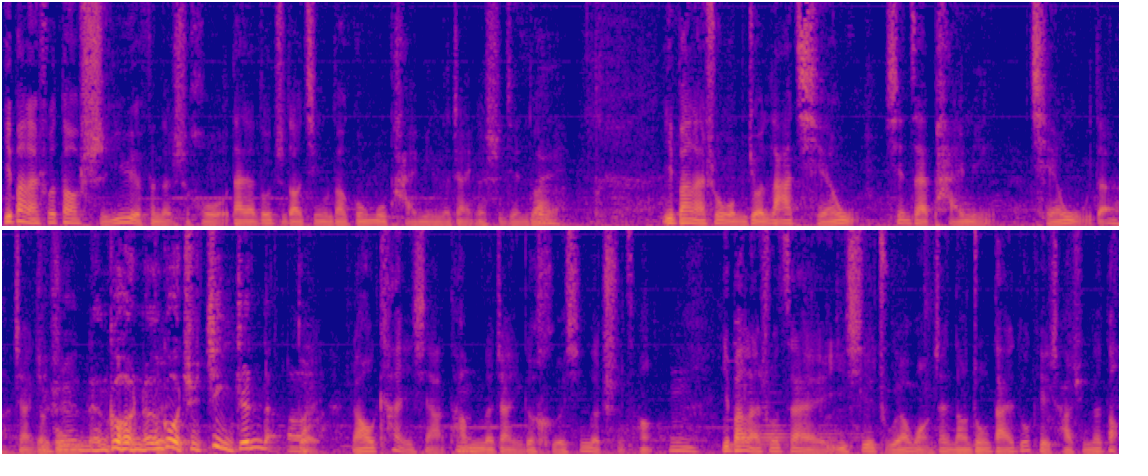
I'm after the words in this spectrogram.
一般来说，到十一月份的时候，大家都知道进入到公募排名的这样一个时间段了。一般来说，我们就拉前五，现在排名前五的这样一个公募，能够能够去竞争的。对，然后看一下他们的这样一个核心的持仓。嗯。一般来说，在一些主要网站当中，大家都可以查询得到。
